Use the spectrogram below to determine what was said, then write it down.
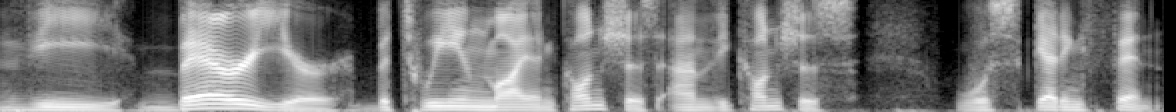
the barrier between my unconscious and the conscious was getting thin.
